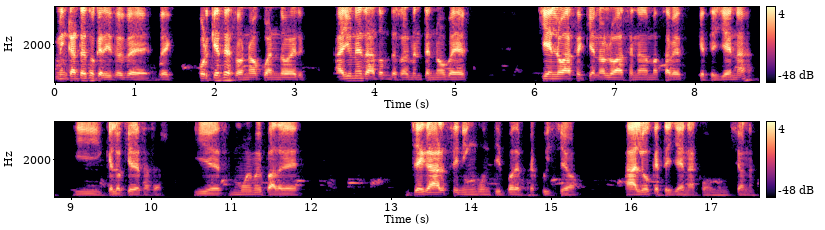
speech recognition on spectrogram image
Me encanta eso que dices de, de ¿por qué es eso, no? Cuando er, hay una edad donde realmente no ves quién lo hace, quién no lo hace, nada más sabes que te llena y que lo quieres hacer. Y es muy, muy padre llegar sin ningún tipo de prejuicio a algo que te llena, como mencionas.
